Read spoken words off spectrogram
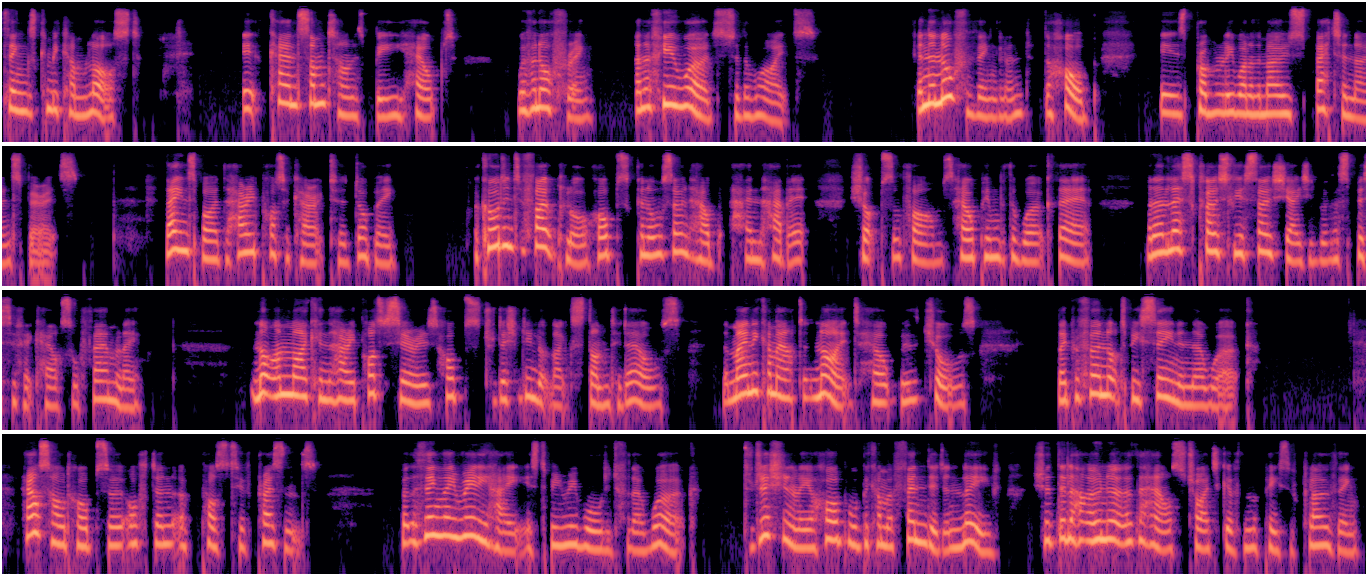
things can become lost. It can sometimes be helped with an offering and a few words to the wights. In the north of England, the hob is probably one of the most better known spirits. They inspired the Harry Potter character Dobby. According to folklore, hobs can also inhabit shops and farms, helping with the work there, and are less closely associated with a specific house or family. Not unlike in the Harry Potter series, hobs traditionally look like stunted elves that mainly come out at night to help with chores. They prefer not to be seen in their work. Household hobs are often a positive presence, but the thing they really hate is to be rewarded for their work. Traditionally, a hob will become offended and leave should the owner of the house try to give them a piece of clothing.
